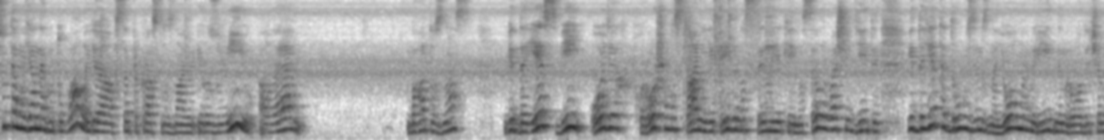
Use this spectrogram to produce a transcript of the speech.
Цю тему я не готувала, я все прекрасно знаю і розумію, але багато з нас віддає свій одяг хорошому стані, який ви носили, який носили ваші діти. Віддаєте друзям, знайомим, рідним, родичам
